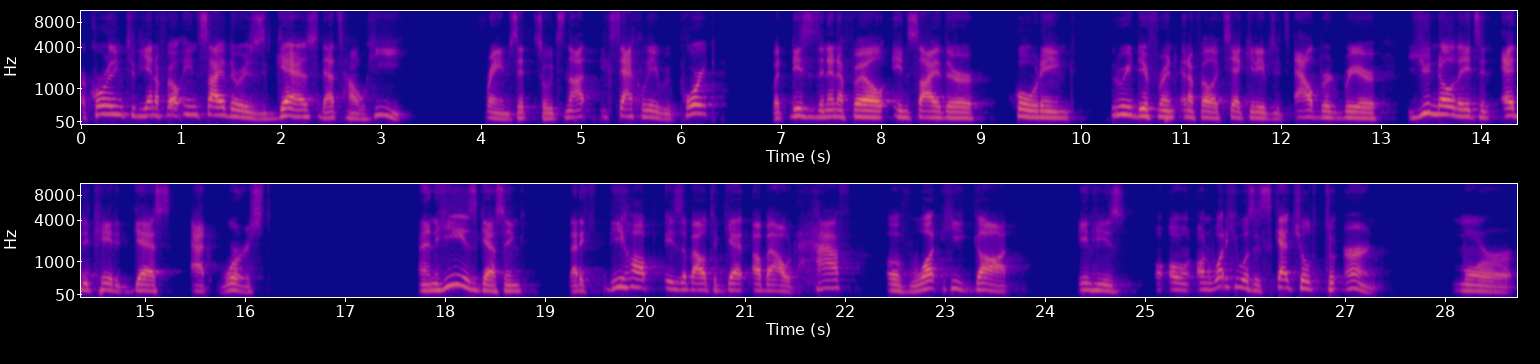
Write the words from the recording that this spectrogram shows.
according to the NFL Insider's guess, that's how he frames it. So it's not exactly a report, but this is an NFL Insider quoting three different NFL executives. It's Albert Breer. You know that it's an educated guess at worst. And he is guessing that D Hop is about to get about half of what he got in his on, on what he was scheduled to earn more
